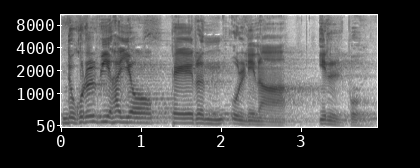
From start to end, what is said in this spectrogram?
누구를 위하여 벨은 울리나 일부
